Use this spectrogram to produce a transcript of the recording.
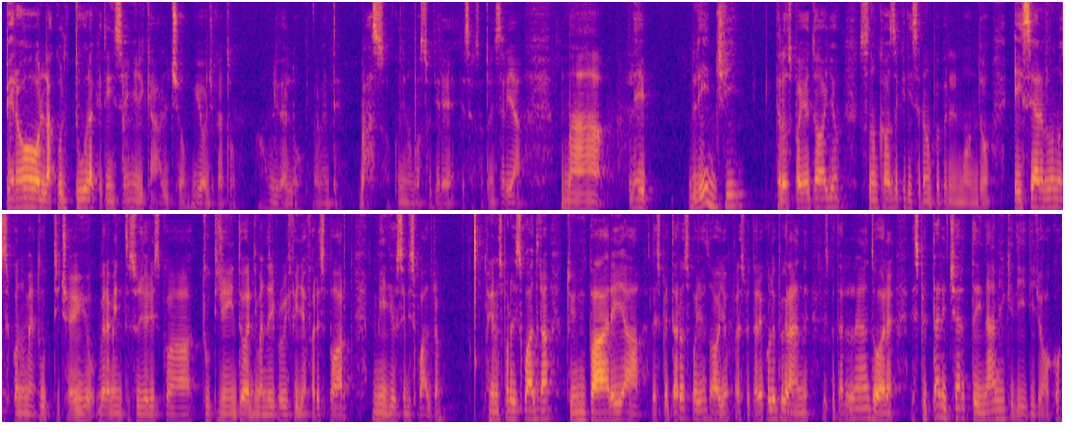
Però la cultura che ti insegna il calcio, io ho giocato a un livello veramente basso, quindi non posso dire di essere stato in Serie A, ma le leggi dello spogliatoio sono cose che ti servono poi per il mondo e servono secondo me a tutti, cioè io veramente suggerisco a tutti i genitori di mandare i propri figli a fare sport, meglio se di squadra, perché nello sport di squadra tu impari a rispettare lo spogliatoio, rispettare quello più grande, rispettare l'allenatore, rispettare certe dinamiche di, di, gioco,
